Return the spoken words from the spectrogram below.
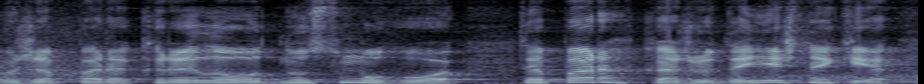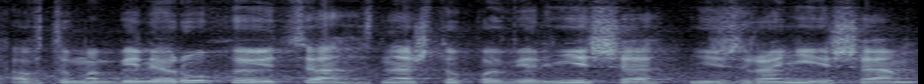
вже перекрили одну смугу. Тепер, кажуть даїшники, автомобілі рухаються значно повільніше, ніж раніше.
